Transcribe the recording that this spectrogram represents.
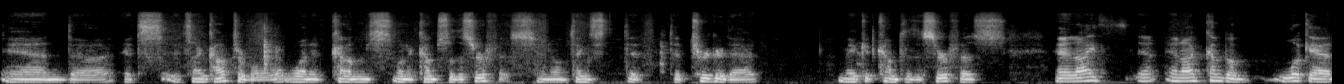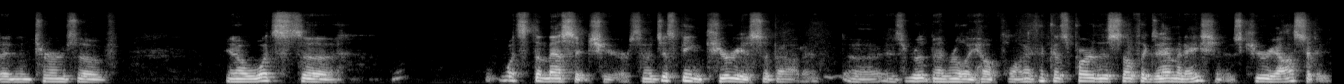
and uh, it's it's uncomfortable when it comes when it comes to the surface. You know, things that that trigger that make it come to the surface, and I and I've come to look at it in terms of, you know, what's the what's the message here? So just being curious about it uh, has been really helpful, and I think that's part of this self-examination is curiosity.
